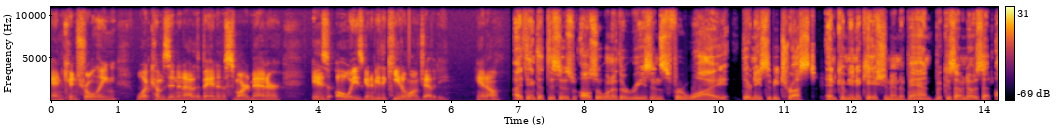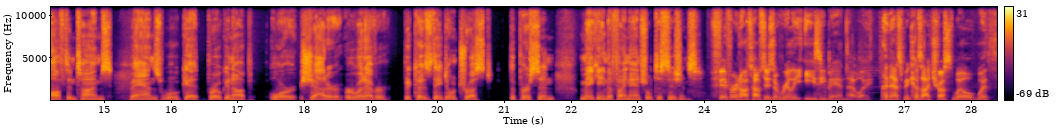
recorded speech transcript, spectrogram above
and controlling what comes in and out of the band in a smart manner is always going to be the key to longevity, you know? I think that this is also one of the reasons for why there needs to be trust and communication in a band because I've noticed that oftentimes bands will get broken up or shatter or whatever because they don't trust the person making the financial decisions. Fit for an Autopsy is a really easy band that way. And that's because I trust Will with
